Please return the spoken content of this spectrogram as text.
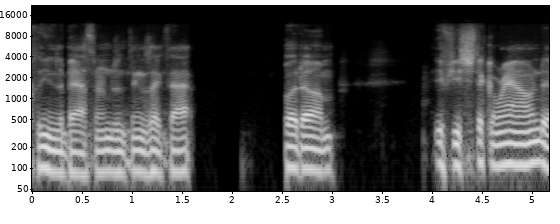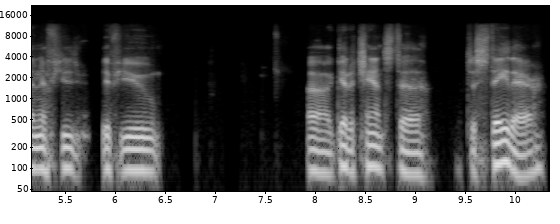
cleaning the bathrooms and things like that. But um, if you stick around and if you if you uh, get a chance to to stay there,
